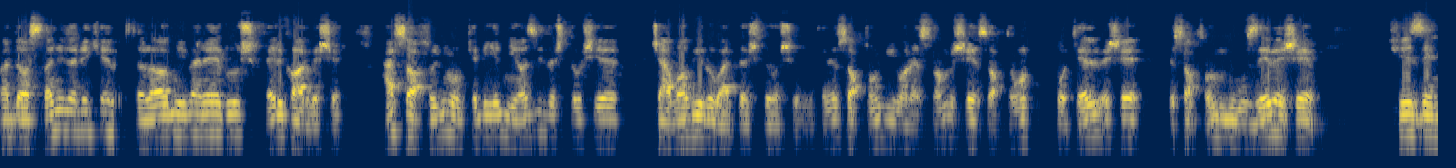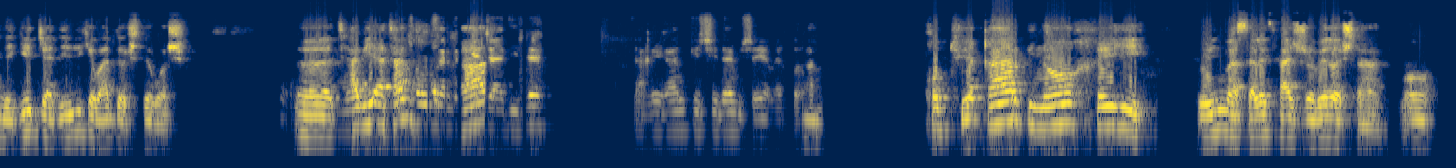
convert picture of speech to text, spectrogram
و داستانی داره که اصطلاح می‌بره روش خیلی کار بشه. هر ساختمانی ممکنه یه نیازی داشته باشه جوابی رو باید داشته باشه. ممکنه ساختمون بیمارستان بشه ساختمون هتل بشه به ساختمون موزه بشه. چیه زندگی جدیدی که باید داشته باشه. طبیعتا زندگی جدیده دقیقا پیچیده میشه یه مقدار. خب توی غرب اینا خیلی رو این مسئله تجربه داشتن. ما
